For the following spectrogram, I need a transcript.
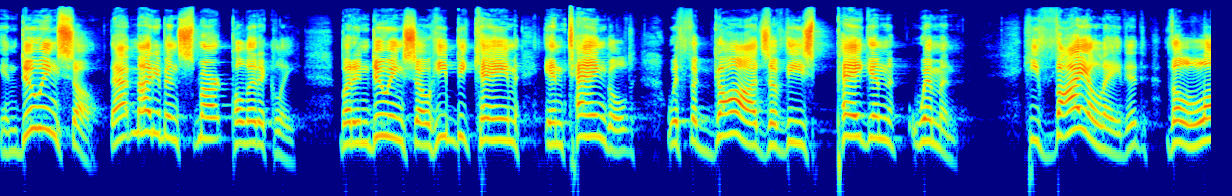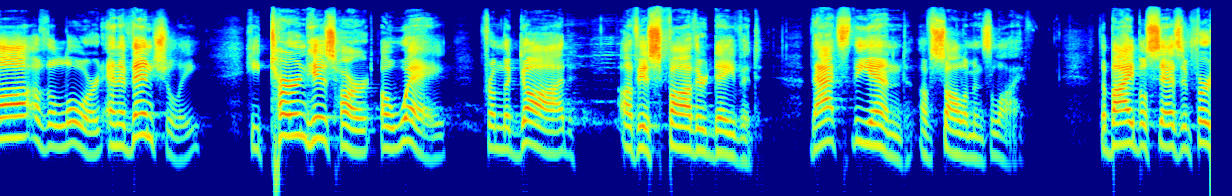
In doing so, that might have been smart politically, but in doing so, he became entangled with the gods of these pagan women. He violated the law of the Lord, and eventually, he turned his heart away from the God of his father David. That's the end of Solomon's life. The Bible says in 1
